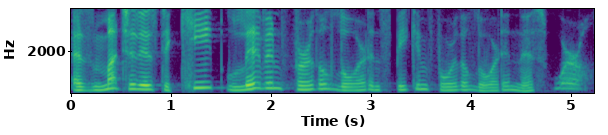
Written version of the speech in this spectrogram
as much it is to keep living for the Lord and speaking for the Lord in this world.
